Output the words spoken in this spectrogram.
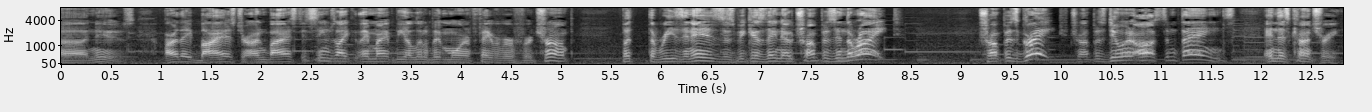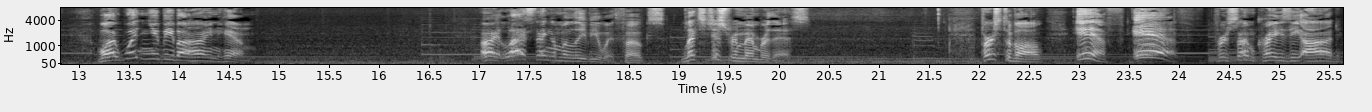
uh, news. Are they biased or unbiased? It seems like they might be a little bit more in favor for Trump, but the reason is is because they know Trump is in the right. Trump is great. Trump is doing awesome things in this country. Why wouldn't you be behind him? All right, last thing I'm going to leave you with, folks. Let's just remember this. First of all, if, if, for some crazy, odd,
